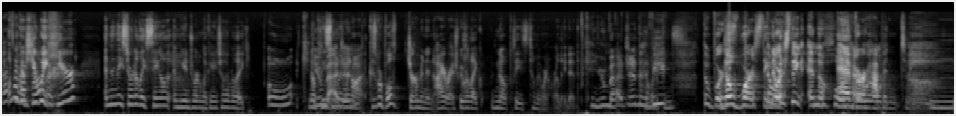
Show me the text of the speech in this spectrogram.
Oh my my gosh, you wait here? And then they started like saying, and me and Jordan look at each other. We're like, oh, can no, you please tell me we're not, because we're both German and Irish. We were like, no, please tell me we're not related. Can you imagine? That'd would've be been the worst. The worst thing the worst thing in the whole ever happened to me.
